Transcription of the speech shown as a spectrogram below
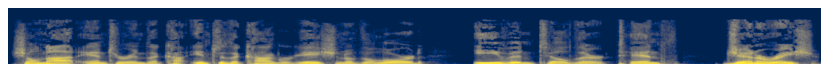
shall not enter the, into the congregation of the Lord even till their 10th generation.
